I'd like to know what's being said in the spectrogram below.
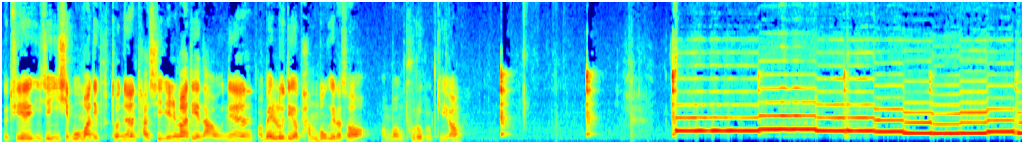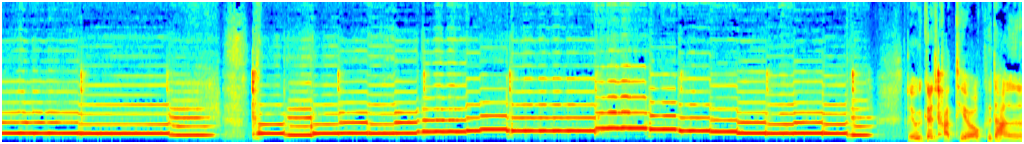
그 뒤에 이제 25마디부터는 다시 1마디에 나오는 어, 멜로디가 반복이라서 한번 불어볼게요. 여기까지 같아요. 그 다음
